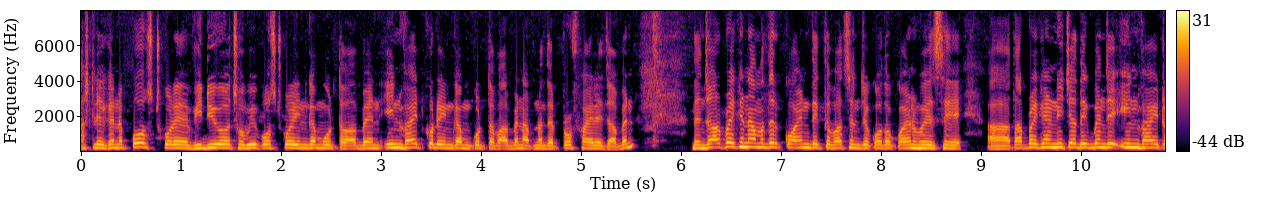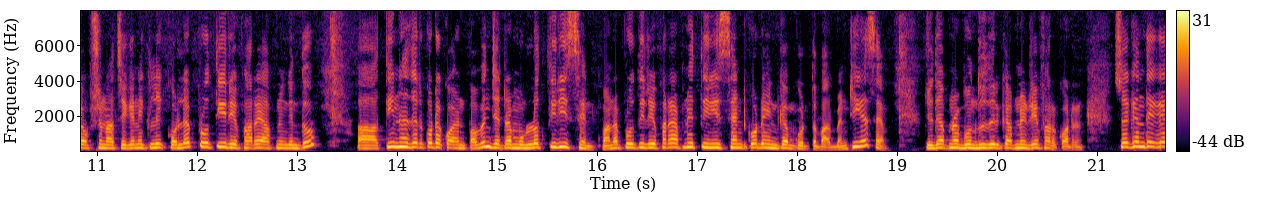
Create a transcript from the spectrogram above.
আসলে এখানে পোস্ট করে ভিডিও ছবি পোস্ট করে ইনকাম করতে পারবেন ইনভাইট করে ইনকাম করতে পারবেন, আপনাদের প্রোফাইলে যাবেন। দেন যাওয়ার পর এখানে আমাদের কয়েন দেখতে পাচ্ছেন যে কত কয়েন হয়েছে তারপর এখানে নিচে দেখবেন যে ইনভাইট অপশন আছে। এখানে ক্লিক করলে প্রতি রেফারে আপনি কিন্তু তিন হাজার করে কয়েন পাবেন, যেটার মূল্য তিরিশ সেন্ট মানে প্রতি রেফারে আপনি তিরিশ সেন্ট করে ইনকাম করতে পারবেন, ঠিক আছে? যদি আপনার বন্ধুদেরকে আপনি রেফার করেন। সো এখান থেকে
